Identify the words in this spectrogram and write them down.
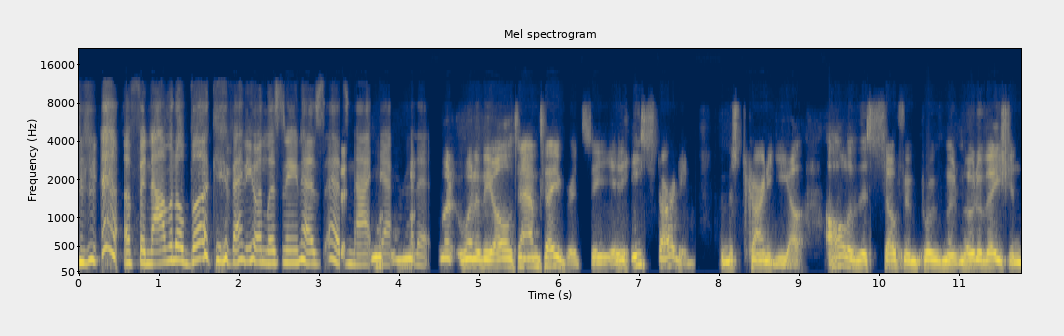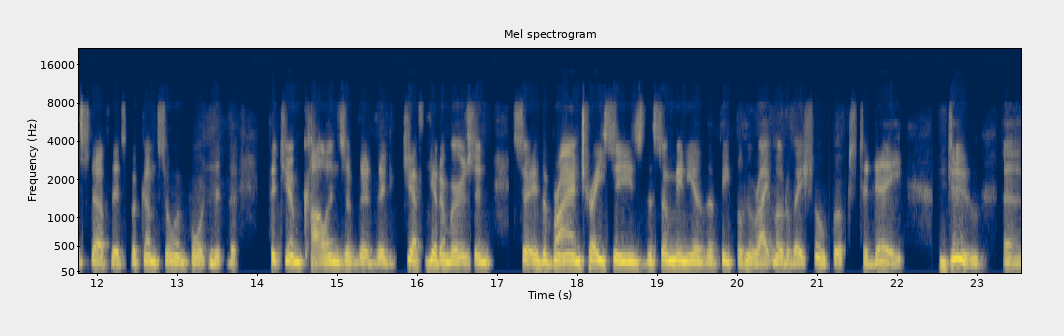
a phenomenal book. If anyone listening has has not yet read it, one of the all time favorites. He he started Mr. Carnegie. All, all of this self improvement, motivation stuff that's become so important that the the Jim Collins of the, the Jeff Gitomer's and so the Brian Tracy's, the so many of the people who write motivational books today do. Uh,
